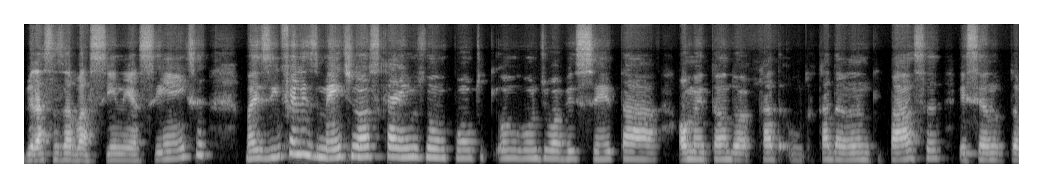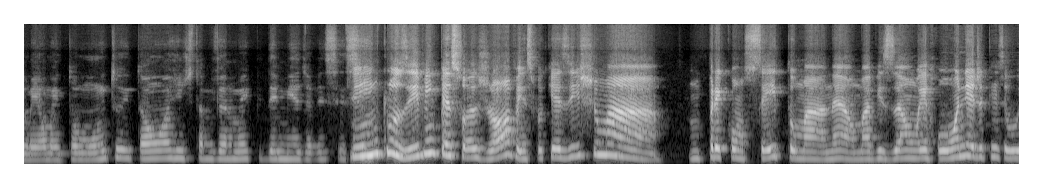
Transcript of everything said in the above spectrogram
graças à vacina e à ciência, mas infelizmente nós caímos num ponto onde o AVC está aumentando a cada, a cada ano que passa. Esse ano também aumentou muito, então a gente está vivendo uma epidemia de AVC. Sim. Inclusive em pessoas jovens, porque existe uma um preconceito, uma, né, uma visão errônea de que o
